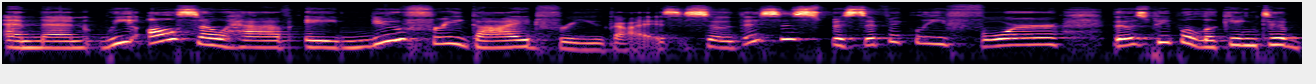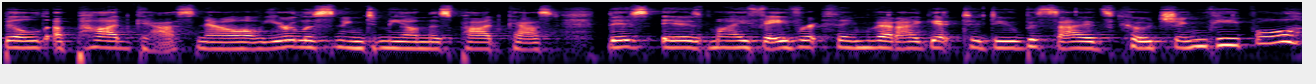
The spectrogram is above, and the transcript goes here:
And then we also have a new free guide for you guys. So this is specifically for those people looking to build a podcast. Now, you're listening to me on this podcast. This is my favorite thing that I get to do besides coaching people.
